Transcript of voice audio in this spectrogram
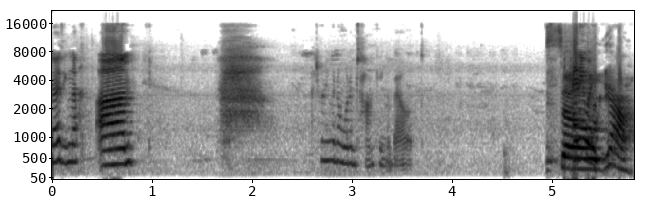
Um, I don't even know what I'm talking about. So, yeah.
